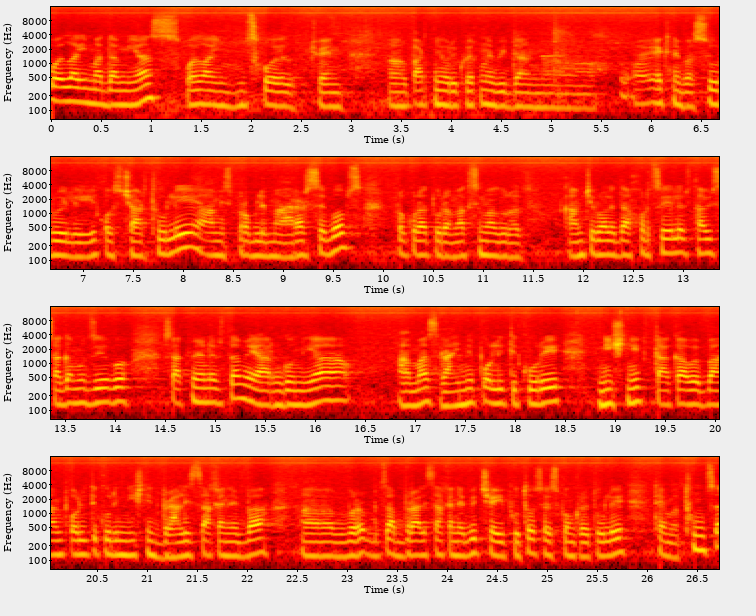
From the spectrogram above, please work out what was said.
ყველა იმ ადამიანს, ყველა იმ მსხვილ ჩვენ პარტნიორი ქვეყნებიდან ექნება სურვილი იყოს ჩართული, ამის პრობლემა არ არსებობს. პროკურატურა მაქსიმალურად გამჭირვალე დახორციელებს თავის საგამოძიებო საქმიანებს და მე არ მგონია ამას რაიმე პოლიტიკური ნიშნით დაკავება ან პოლიტიკური ნიშნით ბრალის წახენება ბრალის წახენებით შეიფუთოს ეს კონკრეტული თემა. თუმცა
